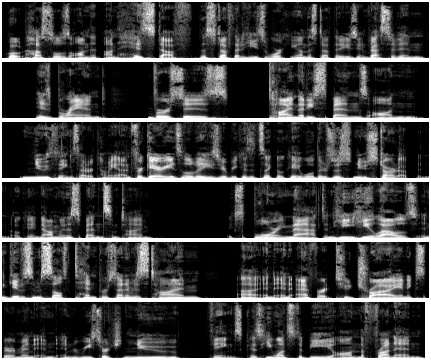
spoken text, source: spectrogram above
quote hustles on on his stuff the stuff that he's working on the stuff that he's invested in his brand versus time that he spends on new things that are coming out and for gary it's a little bit easier because it's like okay well there's this new startup and okay now i'm going to spend some time exploring that and he he allows and gives himself 10% of his time uh, and, and effort to try and experiment and, and research new things because he wants to be on the front end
